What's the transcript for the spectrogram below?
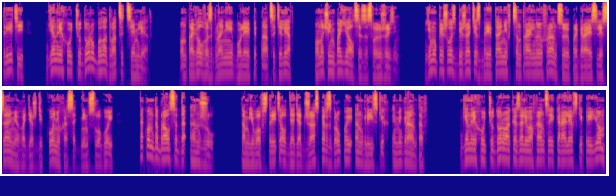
III, Генриху Тюдору было 27 лет. Он провел в изгнании более 15 лет. Он очень боялся за свою жизнь. Ему пришлось бежать из Британии в центральную Францию, пробираясь лесами в одежде конюха с одним слугой. Так он добрался до Анжу. Там его встретил дядя Джаспер с группой английских эмигрантов. Генриху Тюдору оказали во Франции королевский прием,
